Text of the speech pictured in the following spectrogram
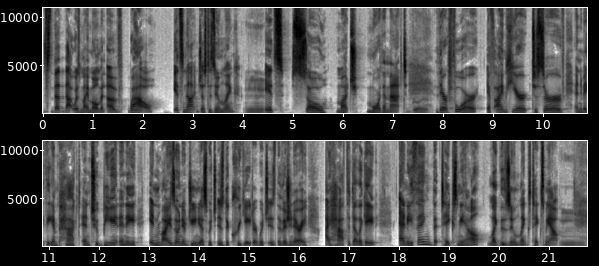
so that that was my moment of wow, it's not just a Zoom link. Mm-hmm. It's so much more than that. Brilliant. Therefore, if I'm here to serve and to make the impact and to be in a in my zone of genius, which is the creator, which is the visionary, I have to delegate anything that takes me out, like the Zoom links takes me out. Mm-hmm.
